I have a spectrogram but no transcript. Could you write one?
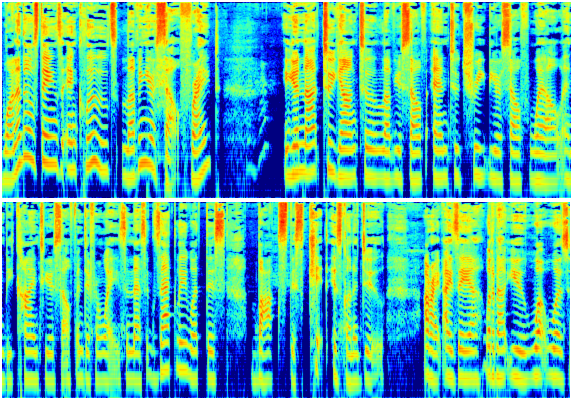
one of those things includes loving yourself, right? Mm-hmm. You're not too young to love yourself and to treat yourself well and be kind to yourself in different ways. And that's exactly what this box, this kit is going to do. All right, Isaiah, what about you? What was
